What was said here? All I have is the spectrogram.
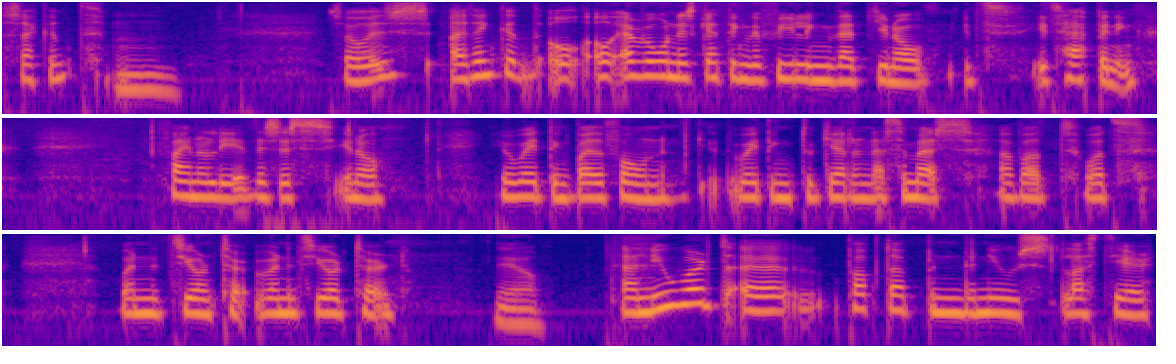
second. Mm. So it's, I think all, everyone is getting the feeling that you know it's it's happening. Finally, this is you know you're waiting by the phone, waiting to get an SMS about what's when it's your. When it's your turn. Yeah. A new word uh, popped up in the news last year.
